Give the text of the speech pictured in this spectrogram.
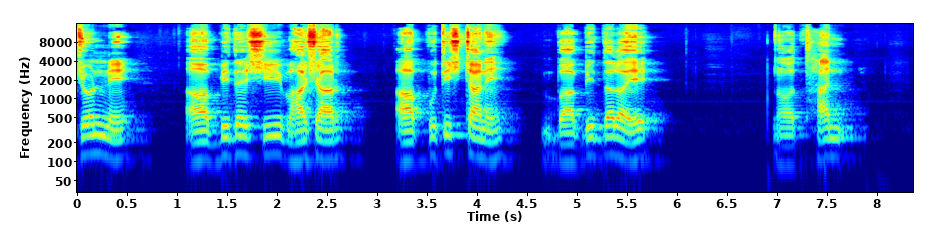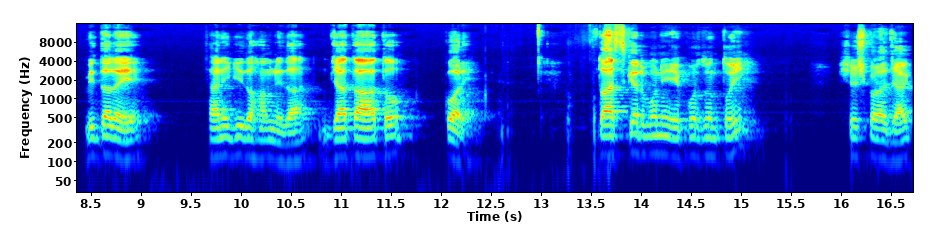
জন্যে বিদেশি ভাষার প্রতিষ্ঠানে বা বিদ্যালয়ে বিদ্যালয়ে থানিগিদ হামনেদা যাতায়াত করে। তো আজকের মনে এ পর্যন্তই। শেষ করা যাক।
